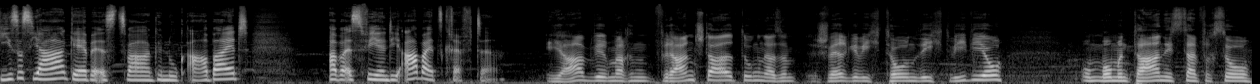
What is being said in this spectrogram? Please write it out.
Dieses Jahr gäbe es zwar genug Arbeit, aber es fehlen die Arbeitskräfte. Ja, wir machen Veranstaltungen, also Schwergewicht, Ton, Licht, Video. Und momentan ist es einfach so,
